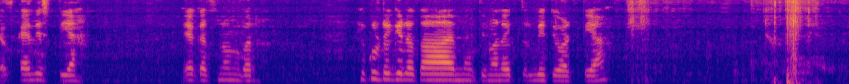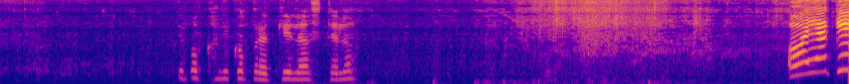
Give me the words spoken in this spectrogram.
कसं काय दिसते या. एकच नंबर. हे कुठं गेलं काय माहिती मला एकतर भीती वाटते या. ते बघ खाली कोपऱ्यात केलं असतेल ओ या की!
